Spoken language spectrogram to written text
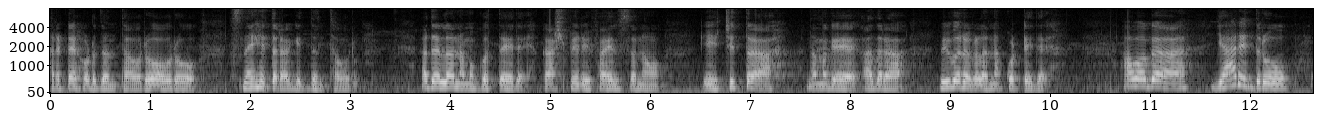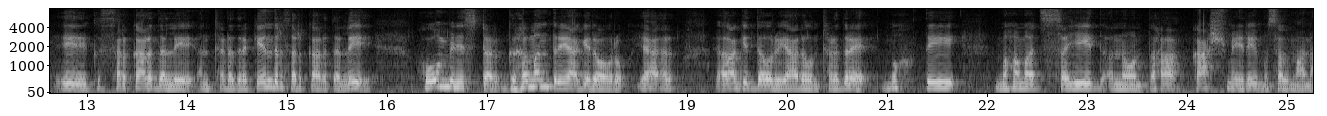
ಹರಟೆ ಹೊಡೆದಂಥವರು, ಅವರು ಸ್ನೇಹಿತರಾಗಿದ್ದಂಥವರು. ಅದೆಲ್ಲ ನಮಗೆ ಗೊತ್ತೇ ಇದೆ. ಕಾಶ್ಮೀರಿ ಫೈಲ್ಸ್ ಅನ್ನೋ ಈ ಚಿತ್ರ ನಮಗೆ ಅದರ ವಿವರಗಳನ್ನು ಕೊಟ್ಟಿದೆ. ಆವಾಗ ಯಾರಿದ್ದರು ಈ ಸರ್ಕಾರದಲ್ಲಿ ಅಂತ ಹೇಳಿದ್ರೆ ಕೇಂದ್ರ ಸರ್ಕಾರದಲ್ಲಿ ಹೋಮ್ ಮಿನಿಸ್ಟರ್ ಗೃಹ ಆಗಿರೋರು ಯಾರು? ಆಗಿದ್ದವರು ಯಾರು ಅಂತ ಹೇಳಿದ್ರೆ, ಮುಫ್ತಿ ಮೊಹಮ್ಮದ್ ಸಯೀದ್ ಅನ್ನುವಂತಹ ಕಾಶ್ಮೀರಿ ಮುಸಲ್ಮಾನ.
